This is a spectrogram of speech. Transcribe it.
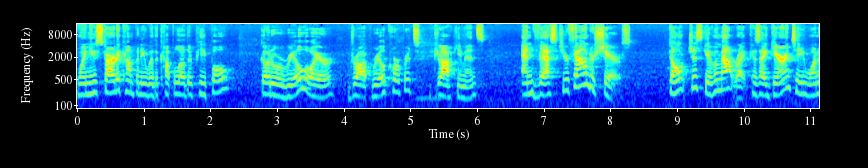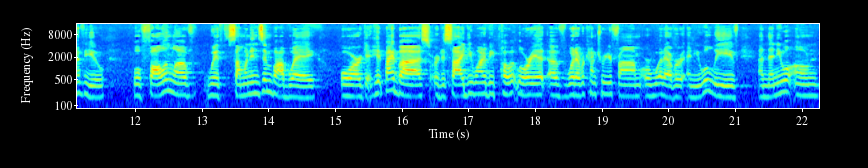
When you start a company with a couple other people, go to a real lawyer, draw up real corporate documents, and vest your founder shares. Don't just give them outright because I guarantee one of you will fall in love with someone in Zimbabwe or get hit by a bus or decide you want to be poet laureate of whatever country you're from or whatever and you will leave and then you will own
